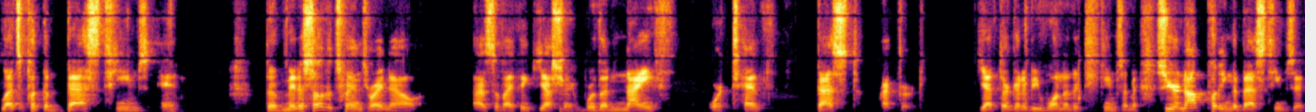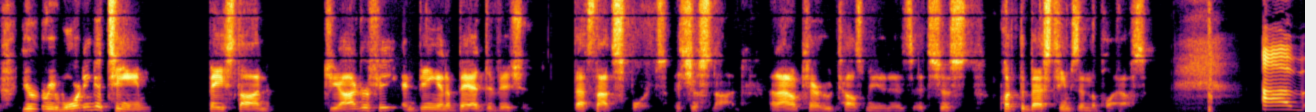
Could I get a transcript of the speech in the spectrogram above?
let's put the best teams in. The Minnesota Twins right now, as of I think yesterday, were the ninth or tenth best record. Yet they're going to be one of the teams that. So you're not putting the best teams in. You're rewarding a team based on geography and being in a bad division. That's not sports. It's just not. and I don't care who tells me it is. It's just put the best teams in the playoffs. Um.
